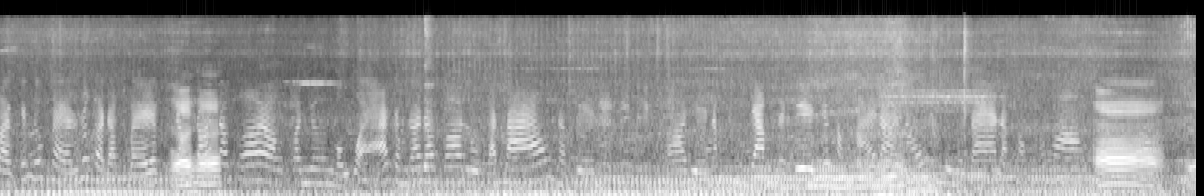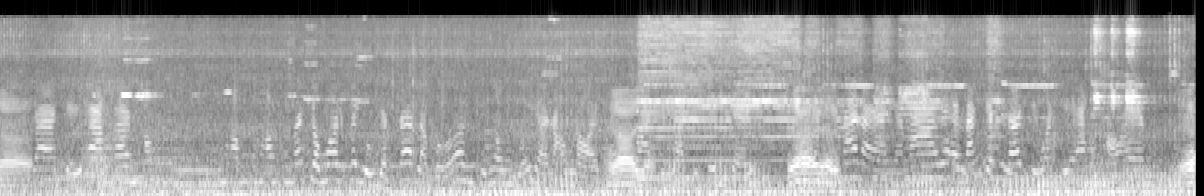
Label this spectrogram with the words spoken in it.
là cái nước này rất là biệt Dạ, trong đó dạ. có coi như ngũ quả trong đó nó có luôn cả táo nè kia nè. Ờ, về năm trăm này kia chứ không phải là nấu như người ta là không có ngon à dạ. Ra chị ăn á không không không nói chung á cái vụ dịch đó là bữa chị ngưng bữa giờ lâu rồi. Dạ, Mai dạ. chị qua chị kiếm chị. Dạ chị dạ nói là ngày mai em bán dịch đó chị qua chị ăn hộ em. Dạ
